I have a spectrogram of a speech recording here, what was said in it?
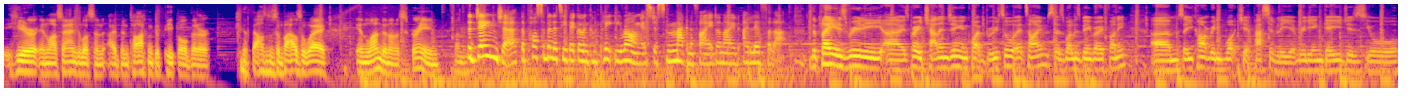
here in Los Angeles, and I've been talking to people that are you know, thousands of miles away in London on a screen. The danger, the possibility of it going completely wrong is just magnified, and I, I live for that. The play is really uh, it's very challenging and quite brutal at times, as well as being very funny. Um, so you can't really watch it passively. It really engages your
